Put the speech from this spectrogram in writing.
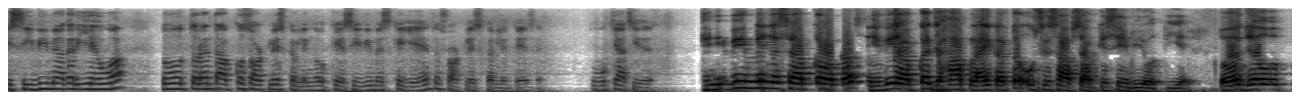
कि सीवी में अगर ये हुआ तो तुरंत आपको शॉर्टलिस्ट कर लेंगे। ओके सीवी में इसके ये है तो शॉर्टलिस्ट कर लेते हैं इसे। तो वो क्या चीज़ है? सीवी में जैसे आपका होता है सीवी आपका जहाँ अप्लाई करते हो उस हिसाब से आपकी सीवी होती है। तो जो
